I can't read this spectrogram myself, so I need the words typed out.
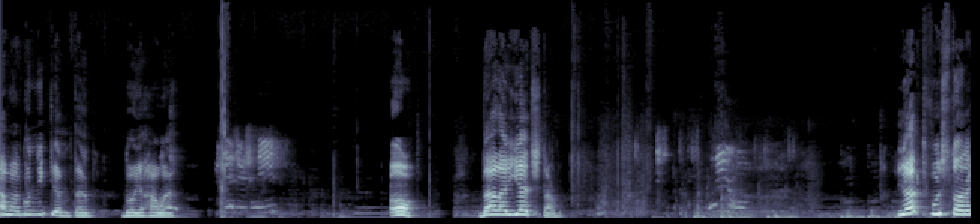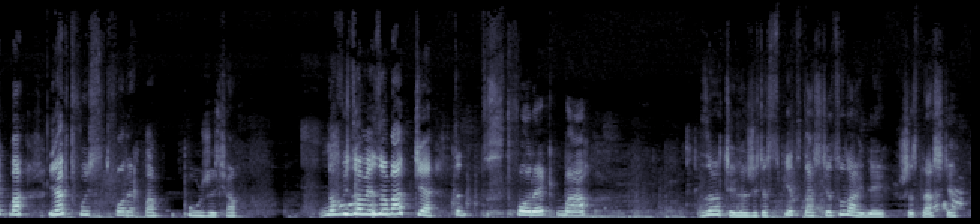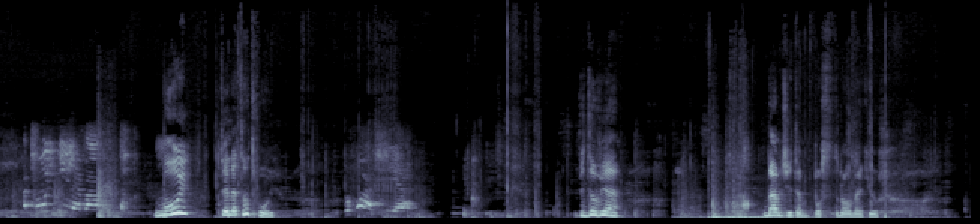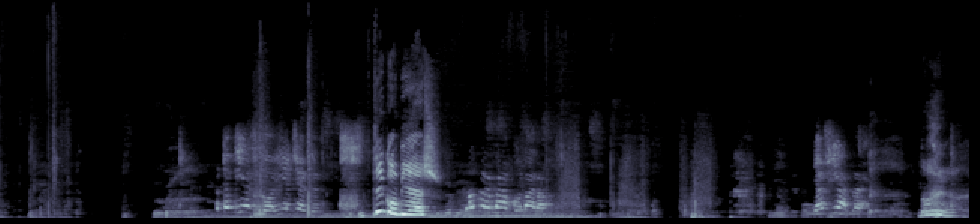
Ja wagonikiem ten dojechałem. O! Dalej jedź tam. Jak twój storek ma, jak twój stworek ma pół życia? No widzowie, zobaczcie, ten stworek ma, zobaczcie ile życia, z 15 co najmniej, 16. A twój ile ma? Mój? Tyle co twój. No właśnie. Widzowie, dam ci ten postronek już. No to bierz go i jedziemy. Ty go bierz! Dobra, mam go, nara. Ja już jadę. Dobra.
